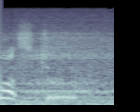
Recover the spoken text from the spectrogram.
must do.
